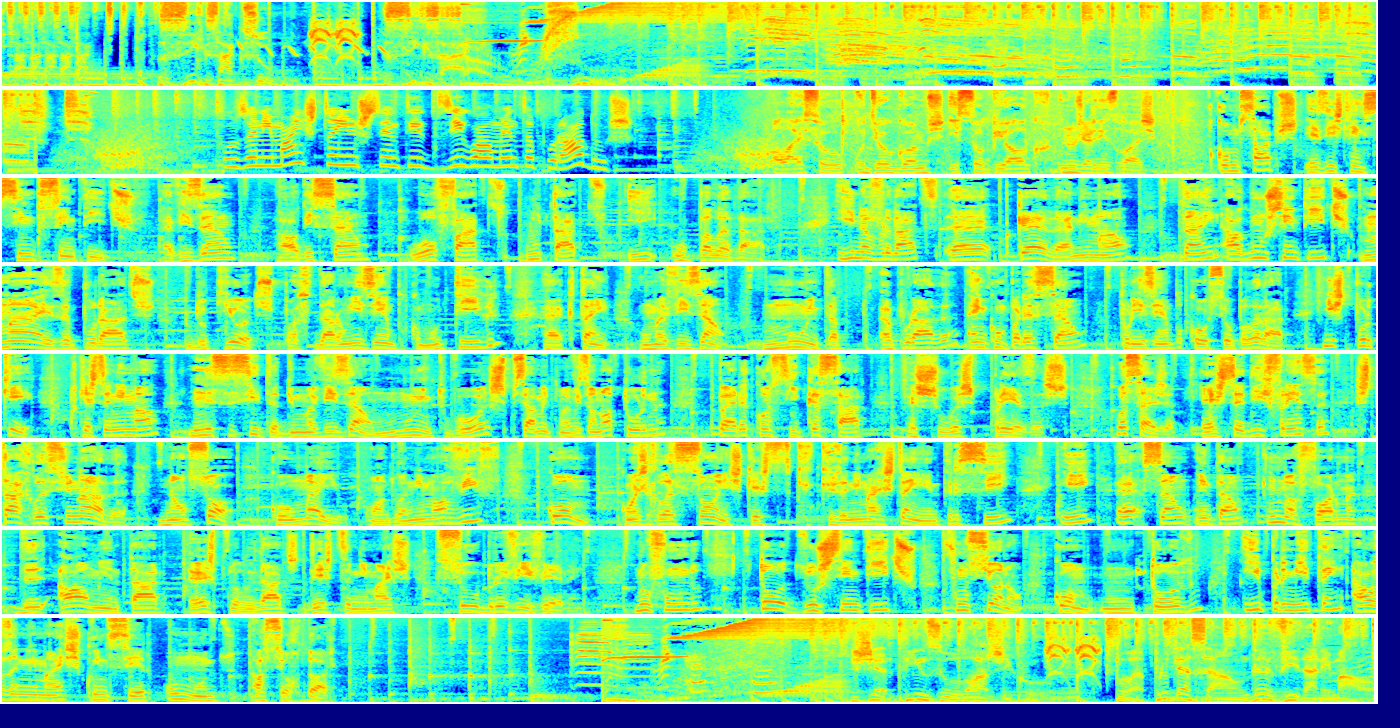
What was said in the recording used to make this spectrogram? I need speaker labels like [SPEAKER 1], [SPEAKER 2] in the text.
[SPEAKER 1] Zig-Zag Zoo. Zig-Zag Zoo.
[SPEAKER 2] Os animais têm os sentidos igualmente apurados?
[SPEAKER 3] Olá, eu sou o Diogo Gomes e sou biólogo no Jardim Zoológico.
[SPEAKER 4] Como sabes, existem cinco sentidos: a visão, a audição, o olfato, o tato e o paladar. E na verdade, cada animal tem alguns sentidos mais apurados do que outros. Posso dar um exemplo, como o tigre, eh, que tem uma visão muito ap- apurada em comparação, por exemplo, com o seu paladar. Isto porquê? Porque este animal necessita de uma visão muito boa, especialmente uma visão noturna, para conseguir caçar as suas presas. Ou seja, esta diferença está relacionada não só com o meio onde o animal vive, como com as relações que, estes- que- os animais têm entre si e eh, são então uma forma de aumentar as probabilidades destes animais sobreviverem. No fundo, todos os sentidos funcionam como um todo e permitem aos animais conhecer o mundo ao seu redor.
[SPEAKER 1] Jardim Zoológico. Pela proteção da vida animal.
